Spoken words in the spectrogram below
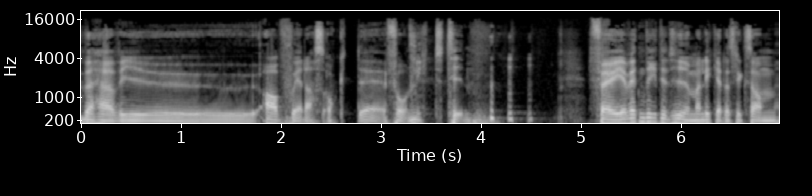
behöver ju avskedas och eh, få nytt team. För jag vet inte riktigt hur man lyckades liksom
